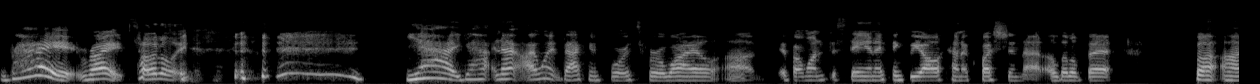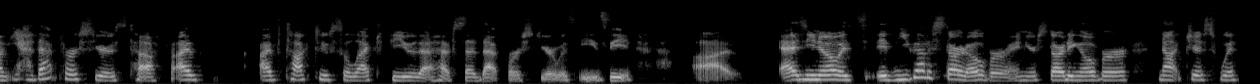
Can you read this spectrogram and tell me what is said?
Right, right, totally. Yeah, yeah. And I, I went back and forth for a while um, if I wanted to stay. And I think we all kind of questioned that a little bit. But um, yeah, that first year is tough. I've I've talked to select few that have said that first year was easy. Uh, as you know, it's it, you got to start over, and you're starting over not just with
